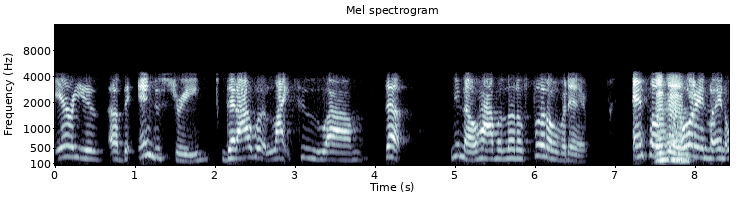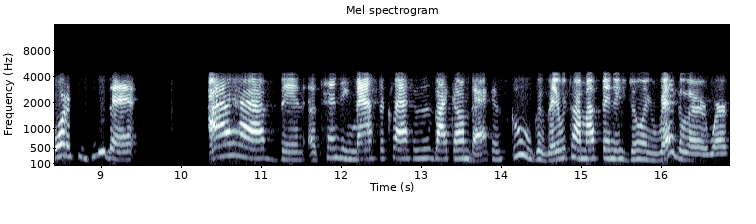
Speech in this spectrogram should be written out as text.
areas of the industry that I would like to um, step, you know, have a little foot over there. And so, mm-hmm. in order in, in order to do that, I have been attending master classes. It's like I'm back in school because every time I finish doing regular work,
